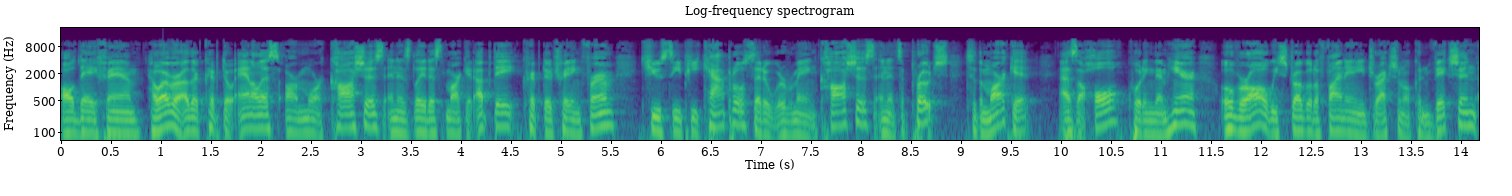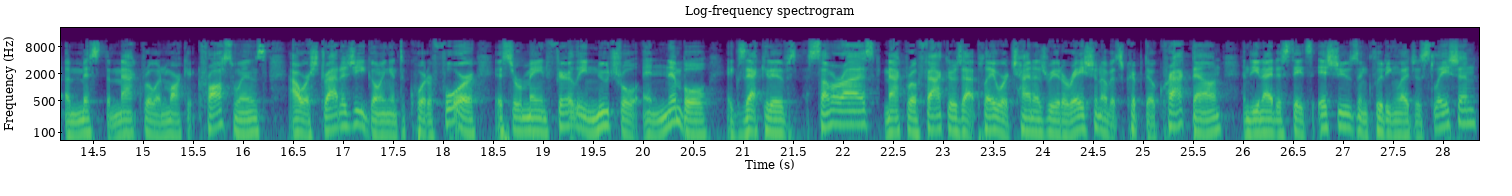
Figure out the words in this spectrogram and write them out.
all day fam. However, other crypto analysts are more cautious in his latest market update. Crypto trading firm QCP Capital said it would remain cautious in its approach to the market as a whole, quoting them here, overall, we struggle to find any directional conviction amidst the macro and market crosswinds. Our strategy going into quarter four is to remain fairly neutral and nimble. Executives summarize macro factors at play were China's reiteration of its crypto crackdown and the United States issues, including legislation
